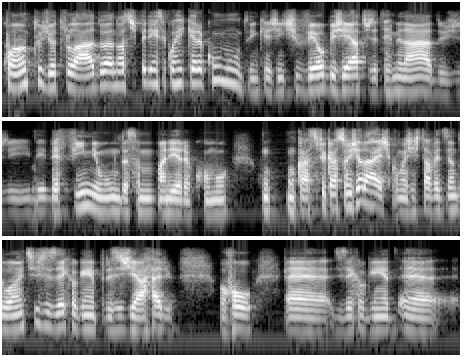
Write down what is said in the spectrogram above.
quanto, de outro lado, a nossa experiência corriqueira com o mundo, em que a gente vê objetos determinados e de, define o mundo dessa maneira, como com, com classificações gerais, como a gente estava dizendo antes, dizer que alguém é presidiário, ou é, dizer que alguém é, é,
